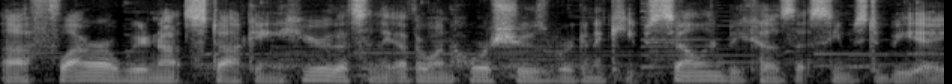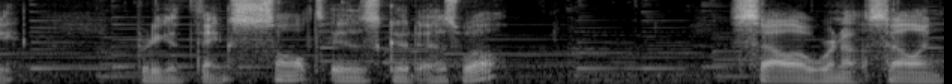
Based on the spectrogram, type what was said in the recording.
Uh, flour, we're not stocking here. That's in the other one. Horseshoes, we're going to keep selling because that seems to be a pretty good thing. Salt is good as well. Salo, we're not selling.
